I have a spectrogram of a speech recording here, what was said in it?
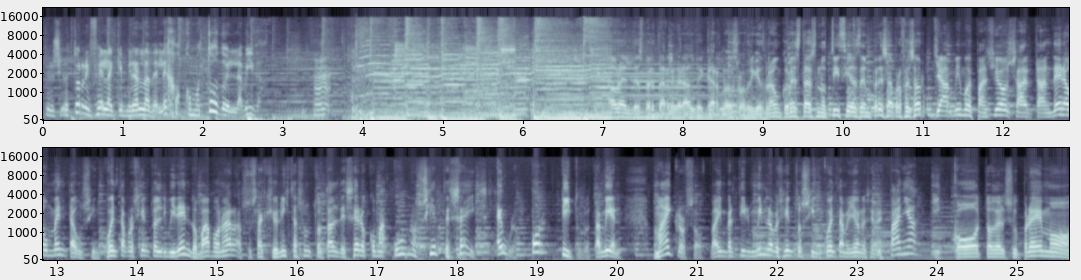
Pero si la Torre Eiffel hay que mirarla de lejos, como todo en la vida. Ahora el despertar liberal de Carlos Rodríguez Brown con estas noticias de empresa, profesor. Ya mismo expansión, Santander aumenta un 50% el dividendo, va a abonar a sus accionistas un total de 0,176 euros por título. También Microsoft va a invertir 1.950 millones en España y Coto del Supremo,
